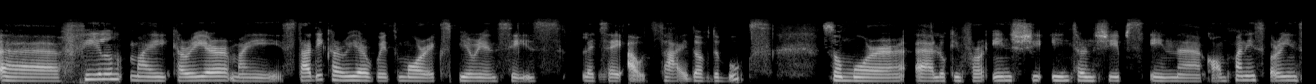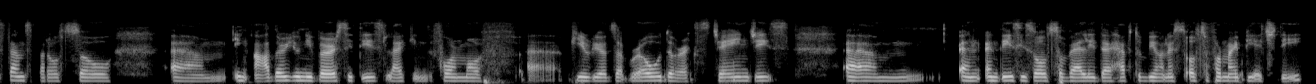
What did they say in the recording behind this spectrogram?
uh, fill my career, my study career with more experiences, let's say outside of the books. So more uh, looking for in internships in uh, companies, for instance, but also um, in other universities, like in the form of uh, periods abroad or exchanges. Um, and, and this is also valid, I have to be honest, also for my PhD,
